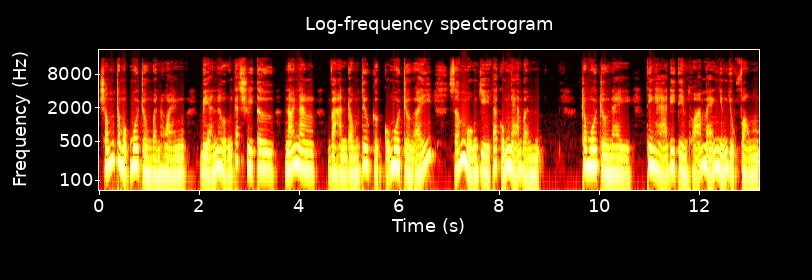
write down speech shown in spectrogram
Sống trong một môi trường bệnh hoạn, bị ảnh hưởng cách suy tư, nói năng và hành động tiêu cực của môi trường ấy, sớm muộn gì ta cũng ngã bệnh. Trong môi trường này, thiên hạ đi tìm thỏa mãn những dục vọng,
